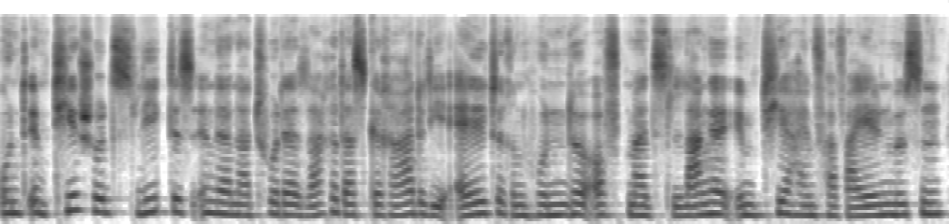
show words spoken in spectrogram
Und im Tierschutz liegt es in der Natur der Sache, dass gerade die älteren Hunde oftmals lange im Tierheim verweilen müssen,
